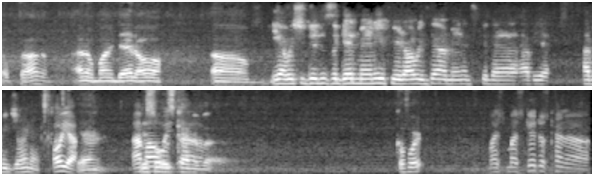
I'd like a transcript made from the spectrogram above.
no problem. I don't mind that at all. Um, Yeah, we should do this again, Manny. If you're always down, man, it's good to have you have you join us. Oh yeah. yeah, I'm this always kind uh, of a. Go for it. my my schedule's kind of.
